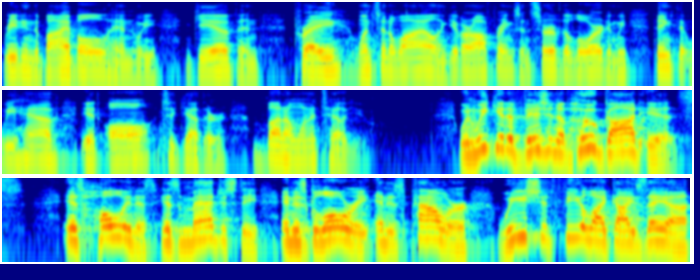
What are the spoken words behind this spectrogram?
reading the Bible and we give and pray once in a while and give our offerings and serve the Lord. And we think that we have it all together. But I want to tell you, when we get a vision of who God is, His holiness, His majesty, and His glory and His power, we should feel like Isaiah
